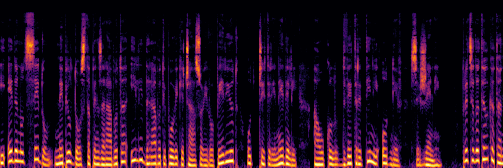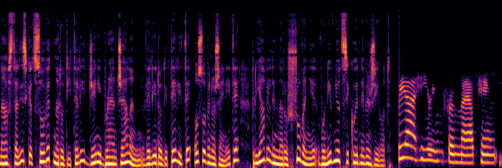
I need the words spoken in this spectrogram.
и еден од седум не бил достапен за работа или да работи повеќе часови во период од 4 недели, а околу две третини од нив се жени. Председателката на Австралискиот совет на родители Джени Бранч Ален вели родителите, особено жените, пријавиле нарушување во нивниот секојдневен живот. We are hearing from our parents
